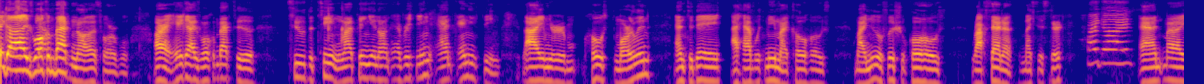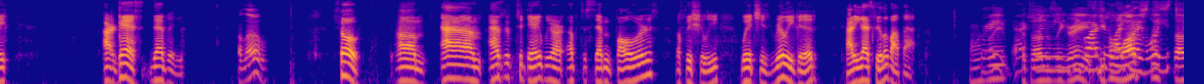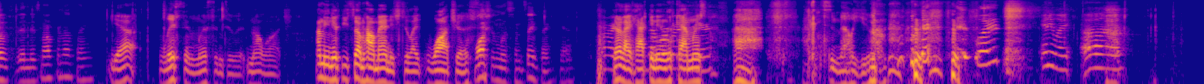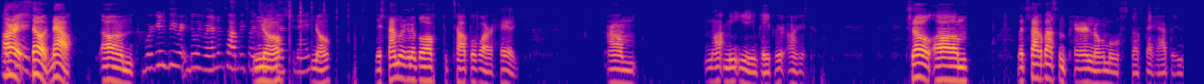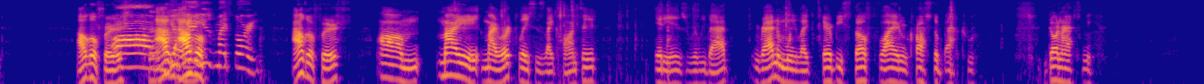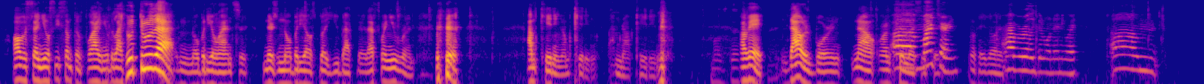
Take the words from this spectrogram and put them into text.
Hey guys, welcome back. No, that's horrible. All right, hey guys, welcome back to to the team. My opinion on everything and anything. I am your host Marlon, and today I have with me my co-host, my new official co-host Roxana, my sister, Hi guys. and my our guest Devin. Hello. So, um, um, as of today, we are up to seven followers officially, which is really good. How do you guys feel about that? Honestly, Great. it's Actually, honestly great. people People like my watch voice. this stuff, and it's not for nothing. Yeah, listen, listen to it, not watch. I mean, if you somehow manage to like watch us, Watch and listen, same thing. Yeah. Alright, they're like hacking in the ready cameras. Ah, I can smell you. what? Anyway, uh, All right, Okay. so now, um, we're gonna be doing random topics like we No. did yesterday. no, this time we're gonna go off the top of our heads. Um, not me eating paper. All right. So, um, let's talk about some paranormal stuff that happened. I'll go first. Oh, I'll- you I'll can't go- use my story. I'll go first. Um, my my workplace is like haunted. It is really bad. Randomly, like there be stuff flying across the back room. Don't ask me. All of a sudden, you'll see something flying. You'll be like, "Who threw that?" And nobody will answer. And there's nobody else but you back there. That's when you run. I'm kidding. I'm kidding. I'm not kidding. Most okay, that was boring. Now on to Uh, my, my turn. Okay, go ahead. I have a really good one anyway. Um,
